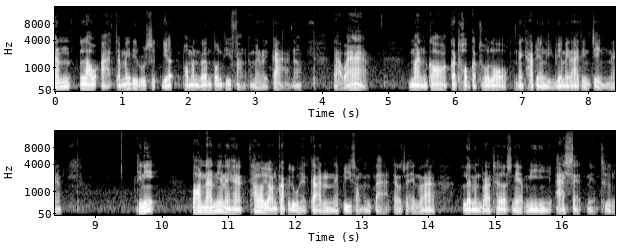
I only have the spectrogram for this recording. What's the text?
นั้นเราอาจจะไม่ได้รู้สึกเยอะ เพราะมันเริ่มต้นที่ฝั่งอเมริกาเนาะแต่ว่ามันก็กระทบกับทั่วโลกนะครับอย่างหลีกเลี่ยงไม่ได้จริงๆนะทีนี้ตอนนั้นเนี่ยนะฮะถ้าเราย้อนกลับไปดูเหตุการณ์ในปี 2008 เราจะเห็นว่า Lehman Brothers เนี่ยมี asset เนี่ยถึง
